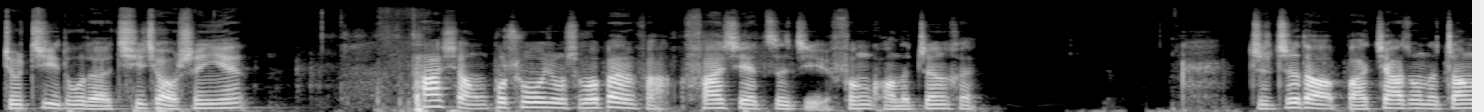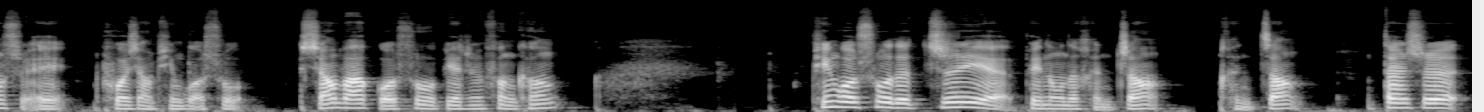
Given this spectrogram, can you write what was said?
就嫉妒的七窍生烟。他想不出用什么办法发泄自己疯狂的憎恨，只知道把家中的脏水泼向苹果树，想把果树变成粪坑。苹果树的枝叶被弄得很脏，很脏。但是，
